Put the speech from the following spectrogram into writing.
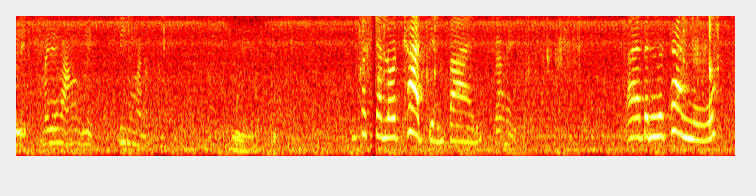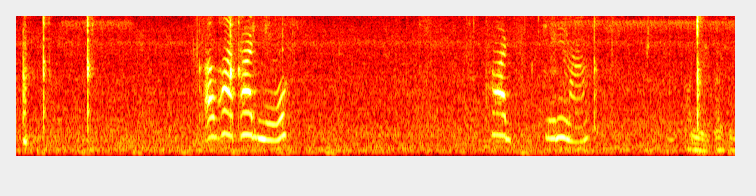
เหล็กไม่ได้ล้างเหล็กวิ่งมันอะอืมก็จะรสชาติเปลี่ยนไปใช่กลายเป็นรสชาติหมูเอาทอดทอดหมูทอดลิ้นหมาอันไหนก็คือ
